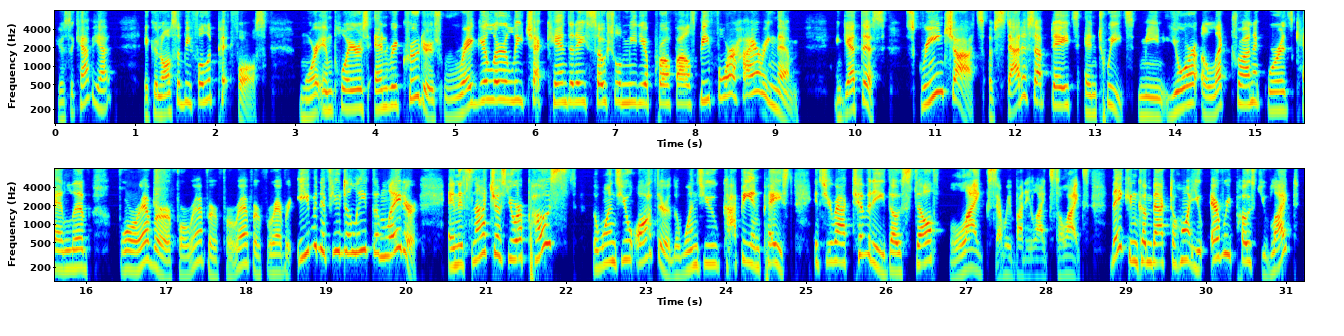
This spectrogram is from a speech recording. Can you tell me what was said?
here's the caveat it can also be full of pitfalls. More employers and recruiters regularly check candidates' social media profiles before hiring them. And get this screenshots of status updates and tweets mean your electronic words can live forever, forever, forever, forever, even if you delete them later. And it's not just your posts, the ones you author, the ones you copy and paste. It's your activity, those stealth likes. Everybody likes to likes. They can come back to haunt you. Every post you've liked,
